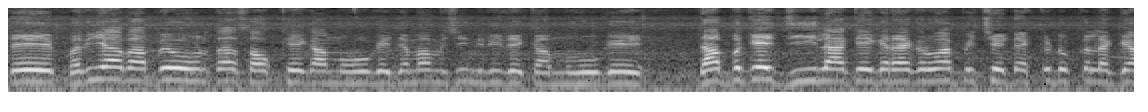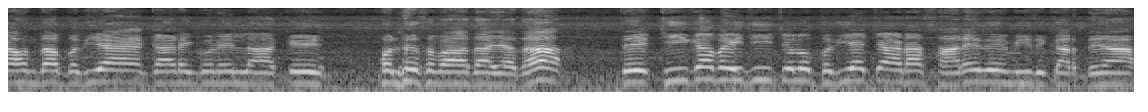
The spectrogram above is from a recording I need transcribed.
ਤੇ ਵਧੀਆ ਬਾਬੇ ਹੁਣ ਤਾਂ ਸੌਖੇ ਕੰਮ ਹੋ ਗਏ ਜਮਾ ਮਸ਼ੀਨਰੀ ਦੇ ਕੰਮ ਹੋ ਗਏ। ਦੱਬ ਕੇ ਜੀ ਲਾ ਕੇ ਕਰਿਆ ਕਰੋ। ਆ ਪਿੱਛੇ ਟੈਕ ਡੁੱਕ ਲੱਗਿਆ ਹੁੰਦਾ, ਵਧੀਆ ਗਾਣੇ ਗੁਣੇ ਲਾ ਕੇ ਫੁੱਲ ਸਵਾਦ ਆ ਜਾਂਦਾ। ਤੇ ਠੀਕ ਆ ਬਾਈ ਜੀ, ਚਲੋ ਵਧੀਆ ਝਾੜਾ ਸਾਰੇ ਦੇ ਉਮੀਦ ਕਰਦੇ ਆ।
